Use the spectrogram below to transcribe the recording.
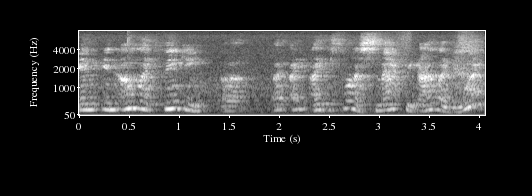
And and I'm like thinking, uh, I, I, I just want to smack the guy like, what?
